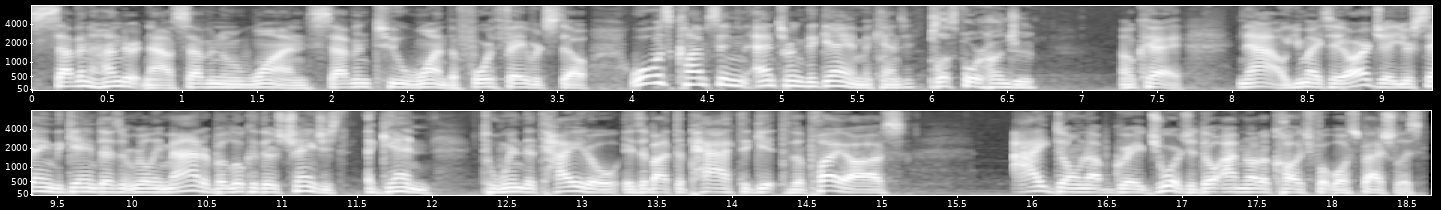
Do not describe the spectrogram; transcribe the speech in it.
700 now, 7 to 1, 7 to 1, the fourth favorite still. What was Clemson entering the game, Mackenzie? Plus 400. Okay. Now, you might say, RJ, you're saying the game doesn't really matter, but look at those changes. Again, to win the title is about the path to get to the playoffs. I don't upgrade Georgia, though I'm not a college football specialist.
